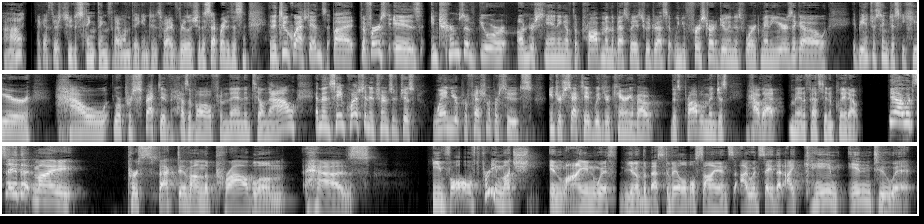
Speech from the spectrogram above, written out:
Uh, I guess there's two distinct things that I want to dig into, so I really should have separated this into two questions. But the first is in terms of your understanding of the problem and the best ways to address it, when you first started doing this work many years ago, it'd be interesting just to hear how your perspective has evolved from then until now. And then, same question in terms of just when your professional pursuits intersected with your caring about this problem and just how that manifested and played out? Yeah, I would say that my perspective on the problem has evolved pretty much in line with, you know, the best available science. I would say that I came into it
